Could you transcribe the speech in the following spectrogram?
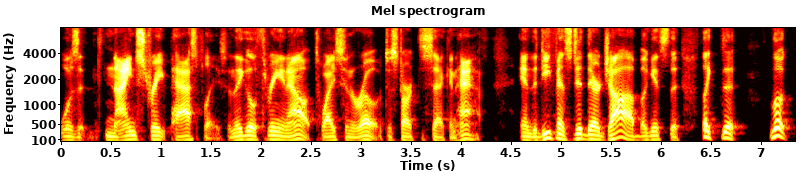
was it nine straight pass plays and they go three and out twice in a row to start the second half. And the defense did their job against the like the look,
